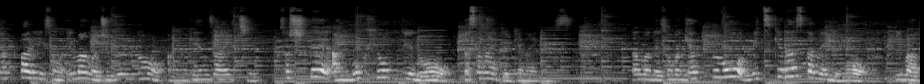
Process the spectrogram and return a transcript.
やっぱりその今の自分のあの現在地、そしてあの目標っていうのを出さないといけないんです。なのでそのギャップを見つけ出すためにも、今の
